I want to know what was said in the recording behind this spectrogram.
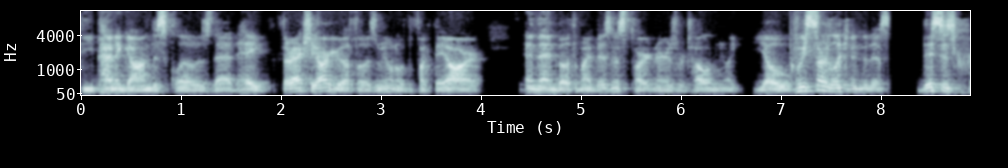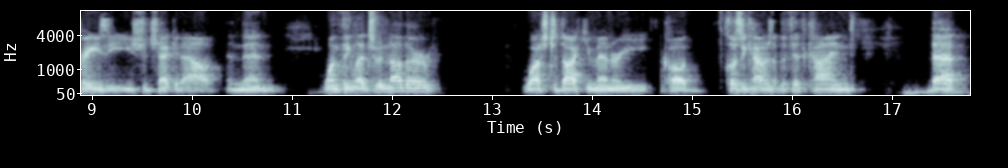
the Pentagon disclosed that, hey, there actually are UFOs and we don't know what the fuck they are. And then both of my business partners were telling me, like, yo, we started looking into this, this is crazy. You should check it out. And then one thing led to another. Watched a documentary called Close Encounters of the Fifth Kind that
